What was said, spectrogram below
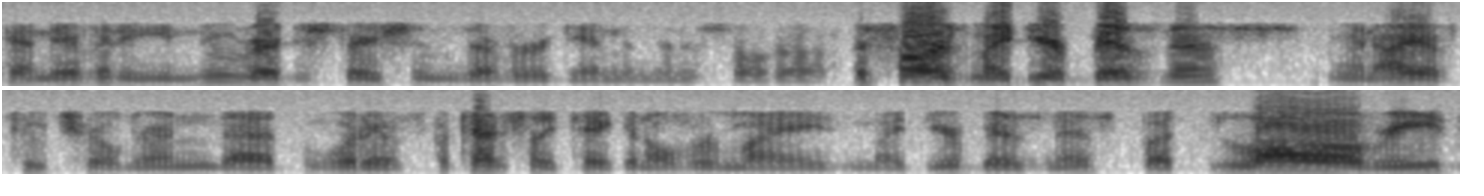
Can't have any new registrations ever again in Minnesota. As far as my deer business, I mean, I have two children that would have potentially taken over my, my deer business, but law reads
